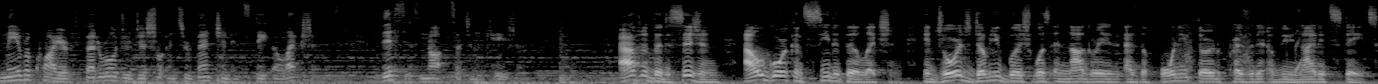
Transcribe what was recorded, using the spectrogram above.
may require federal judicial intervention in state elections. This is not such an occasion. After the decision, Al Gore conceded the election, and George W. Bush was inaugurated as the 43rd President of the United States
